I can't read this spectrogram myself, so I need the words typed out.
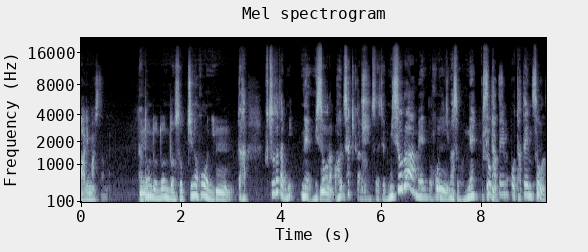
ありましたね。どんどんどんどんそっちの方に、うん。普通だったらみ、ね、味噌ラ、さっきからも言ってたけど、味噌ラーメンの方に行きますもんね。うなん多店舗、多店舗。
